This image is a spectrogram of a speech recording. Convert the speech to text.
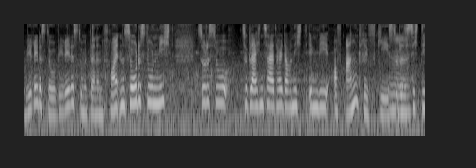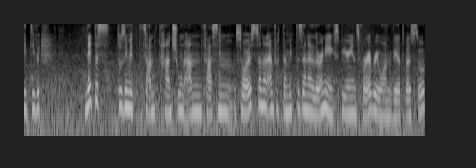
wie redest du? Wie redest du mit deinen Freunden? So, dass du nicht, so, dass du zur gleichen Zeit halt auch nicht irgendwie auf Angriff gehst oder dass sich die, die nicht, dass du sie mit Samthandschuhen anfassen sollst, sondern einfach damit das eine Learning Experience for everyone wird, weißt du?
